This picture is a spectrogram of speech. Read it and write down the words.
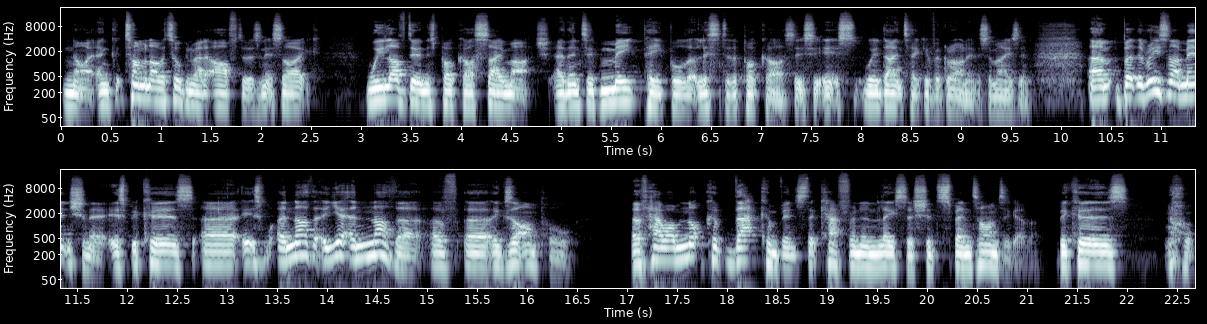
night, and Tom and I were talking about it afterwards, and it's like we love doing this podcast so much, and then to meet people that listen to the podcast, it's it's we don't take it for granted. It's amazing. Um, but the reason I mention it is because uh, it's another yet another of uh, example of how I'm not co- that convinced that Catherine and Lisa should spend time together because Oh.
